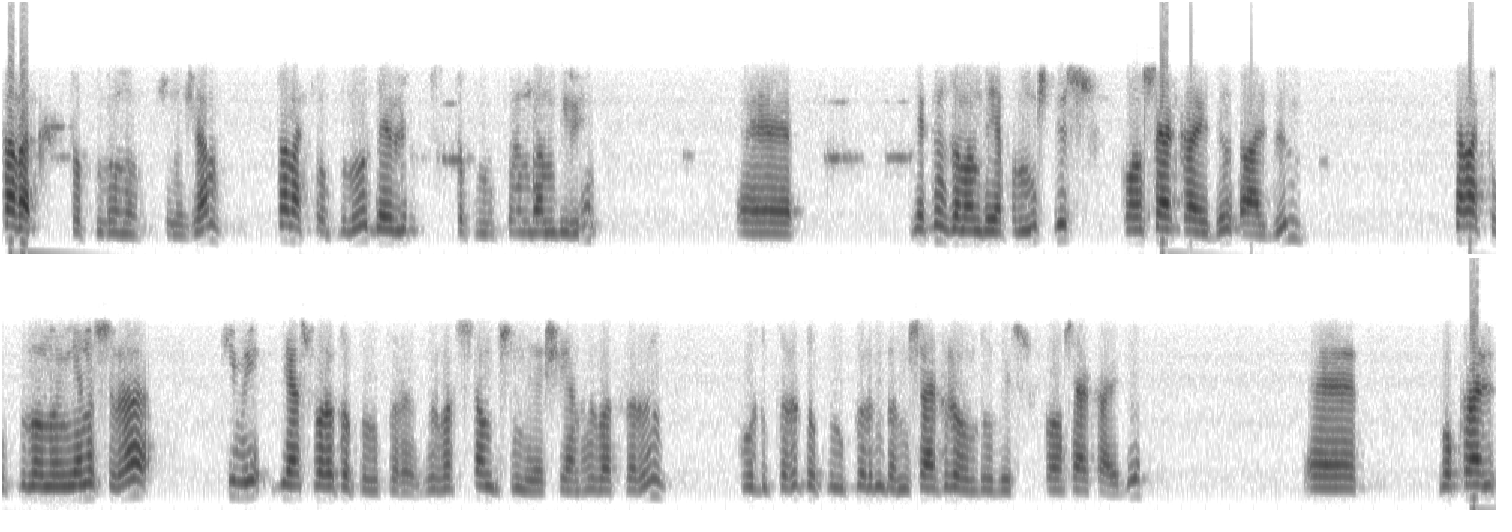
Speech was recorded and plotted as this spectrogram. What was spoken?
Tanak topluluğunu sunacağım. Tanak topluluğu devlet topluluklarından biri. Ee, yakın zamanda yapılmış bir konser kaydı albüm. Tanak topluluğunun yanı sıra kimi diaspora toplulukları, Hırvatistan dışında yaşayan Hırvatların kurdukları toplulukların da misafir olduğu bir konser kaydı. Ee, vokal,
